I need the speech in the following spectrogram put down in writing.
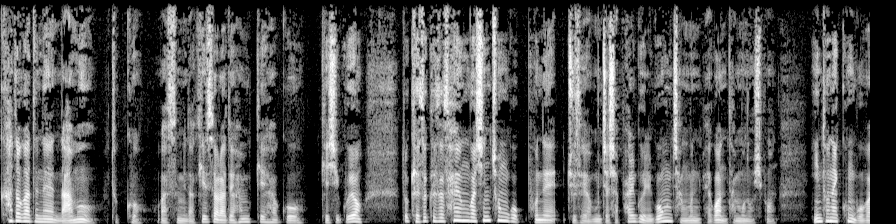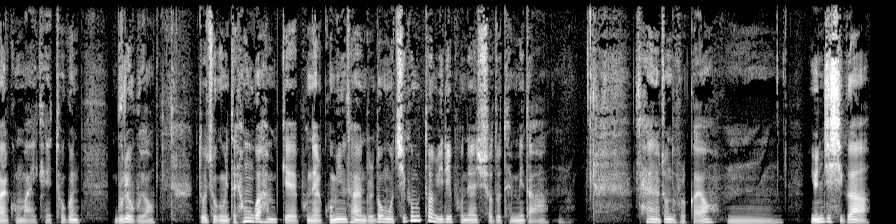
카더가든의 나무 듣고 왔습니다. Kiss the Radio 함께 하고 계시고요. 또 계속해서 사연과 신청곡 보내주세요. 문자샵 8910, 장문 100원, 단문 50원, 인터넷 콩, 모바일 콩, My K톡은 무료고요. 또 조금 이따 형과 함께 보낼 고민 사연들도 뭐 지금부터 미리 보내주셔도 됩니다. 음, 사연을 좀 더 볼까요? 음, 윤지 씨가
